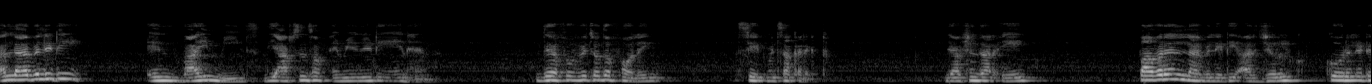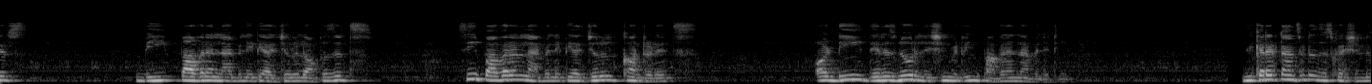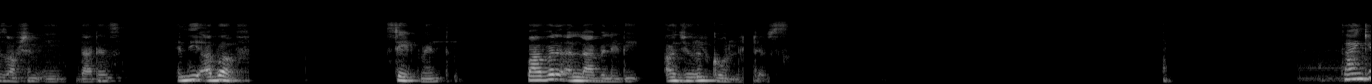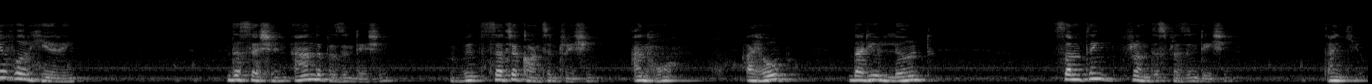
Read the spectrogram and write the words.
a liability in Y means the absence of immunity in him. Therefore, which of the following statements are correct? The options are A. Power and liability are dual correlatives. B. Power and liability are dual opposites. C. Power and liability are dual contradicts. Or D. There is no relation between power and liability. The correct answer to this question is option A. That is, in the above statement, power and liability are dual correlatives. Thank you for hearing the session and the presentation with such a concentration and I hope that you learned something from this presentation. Thank you.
